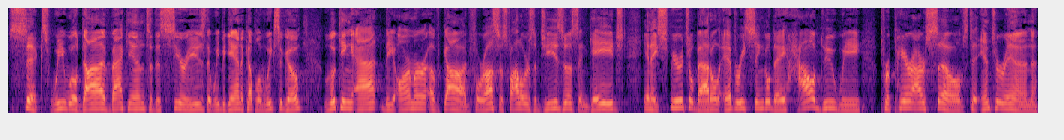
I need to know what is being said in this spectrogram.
6. We will dive back into this series that we began a couple of weeks ago, looking at the armor of God. For us, as followers of Jesus, engaged in a spiritual battle every single day, how do we prepare ourselves to enter in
